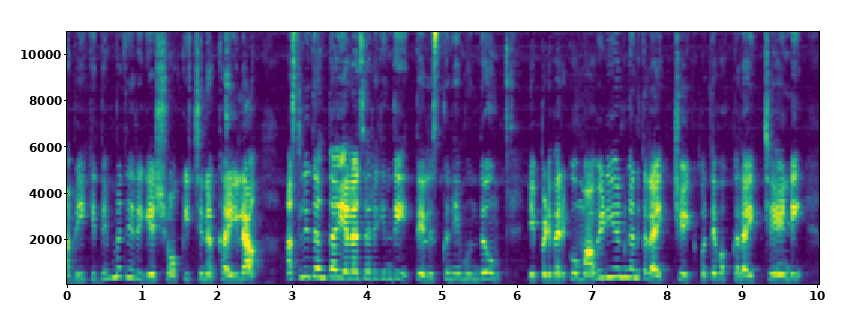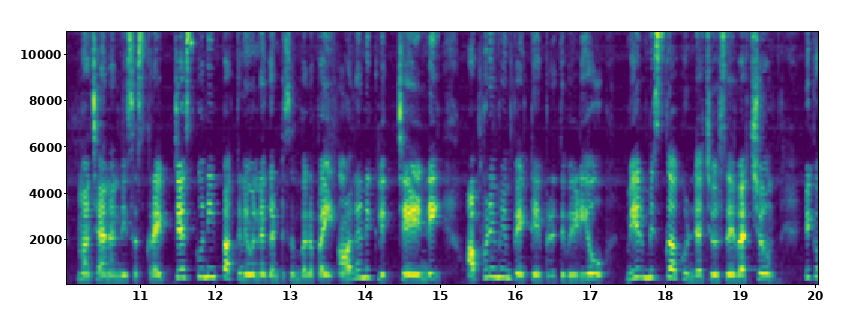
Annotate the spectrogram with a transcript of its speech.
అభికి దిమ్మ తిరిగే షాక్ ఇచ్చిన కైలా అసలు ఇదంతా ఎలా జరిగింది తెలుసుకునే ముందు ఇప్పటి వరకు మా వీడియోని కనుక లైక్ చేయకపోతే ఒక్క లైక్ చేయండి. మా ఛానల్ని సబ్స్క్రైబ్ చేసుకుని పక్కనే ఉన్న గంట సింబలపై ఆల్ అని క్లిక్ చేయండి. అప్పుడే మేము పెట్టే ప్రతి వీడియో మీరు మిస్ కాకుండా చూసేవచ్చు. ఇక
